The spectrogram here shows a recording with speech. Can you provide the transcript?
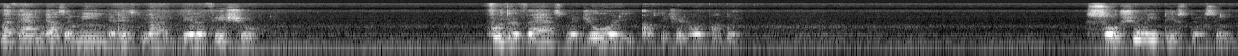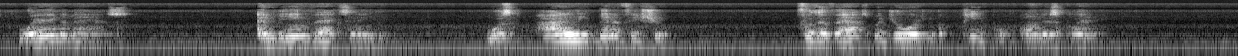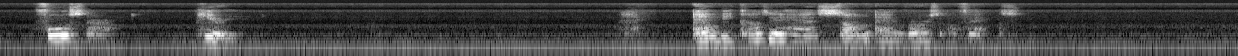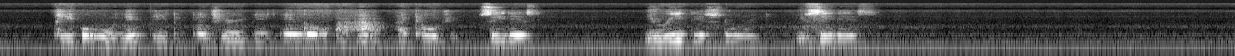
But that doesn't mean that it's not beneficial for the vast majority of the general public. Socially distancing, wearing a mask, and being vaccinated was highly beneficial for the vast majority of people on this planet. Full stop, period. And because it has some adverse effects, people will nitpick and cherry pick and go, aha, I told you. See this? You read this story, you see this.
